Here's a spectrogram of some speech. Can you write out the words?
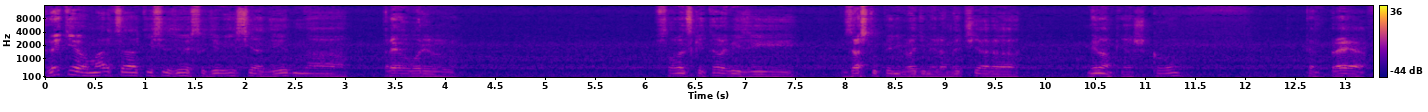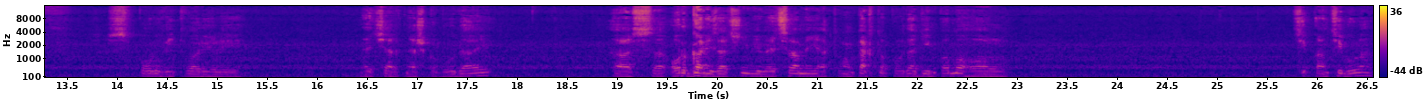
3. marca 1991 prehovoril v slovenskej televízii v zastúpení Vladimíra Mečiara Milan Kňažko, ten prejav spolu vytvorili Mečiar Kňažko Budaj a s organizačnými vecami, ak to mám takto povedať, im pomohol pán Cibula,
